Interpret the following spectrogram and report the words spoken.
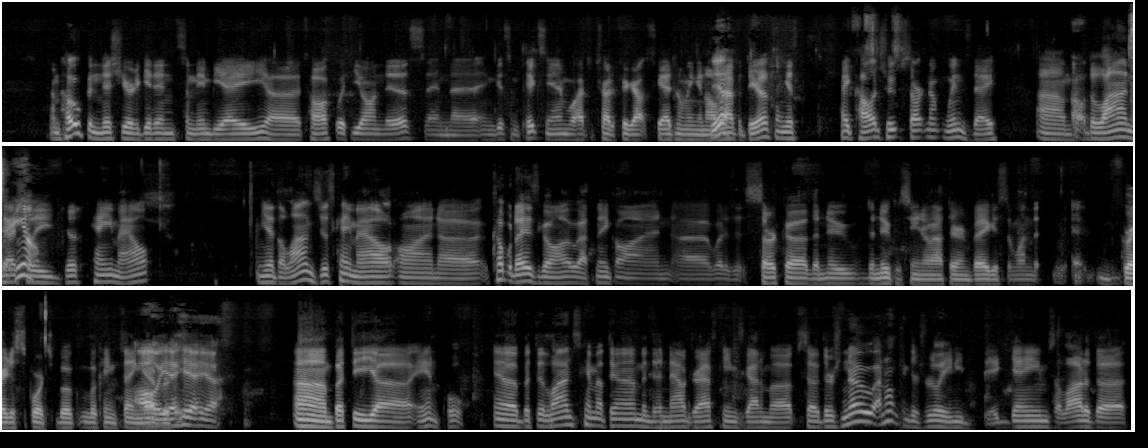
I'm hoping this year to get in some NBA uh, talk with you on this and uh, and get some picks in. We'll have to try to figure out scheduling and all Yeah. that. But the other thing is, hey, college hoops starting up Wednesday. Um, Oh, the lines damn. actually just came out. Yeah, the lines just came out on uh, a couple days ago. I think on uh, what is it, Circa, the new the new casino out there in Vegas, the one that uh, greatest sports book looking thing Oh ever. yeah, yeah, yeah. Um, but the uh, and pool. Uh, but the lines came out them, and then now DraftKings got them up. So there's no, I don't think there's really any big games. A lot of the,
